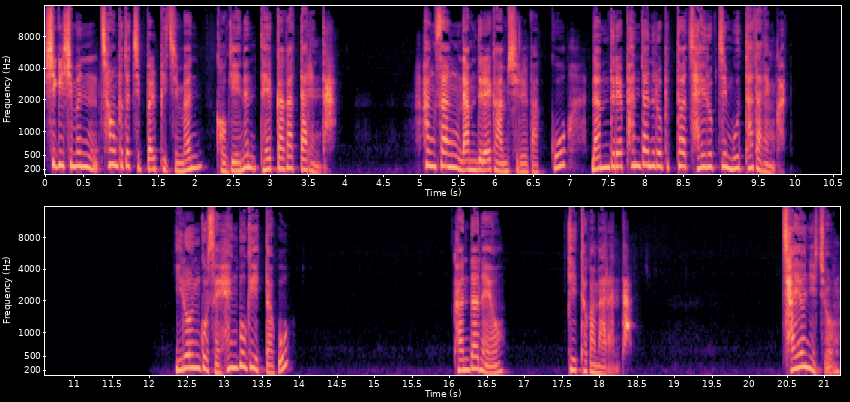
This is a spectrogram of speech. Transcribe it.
시기심은 처음부터 짓밟히지만 거기에는 대가가 따른다. 항상 남들의 감시를 받고 남들의 판단으로부터 자유롭지 못하다는 것. 이런 곳에 행복이 있다고? 간단해요. 디터가 말한다. 자연이죠.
